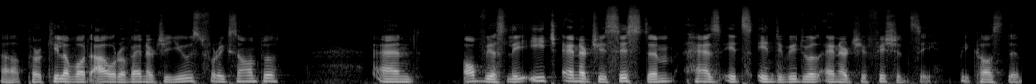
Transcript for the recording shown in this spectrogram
uh, per kilowatt hour of energy used, for example. And obviously, each energy system has its individual energy efficiency because the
